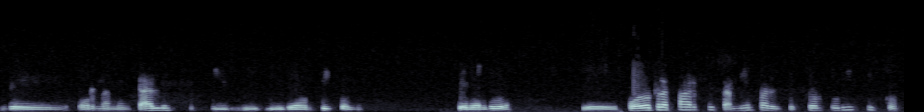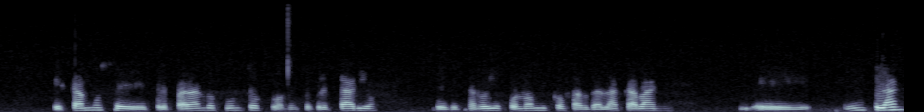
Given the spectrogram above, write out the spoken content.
de ornamentales y, de hortícolas, de verduras. Por otra parte, también para el sector turístico, estamos eh, preparando junto con el secretario de Desarrollo Económico, Faudalá Cabaña, eh, un plan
